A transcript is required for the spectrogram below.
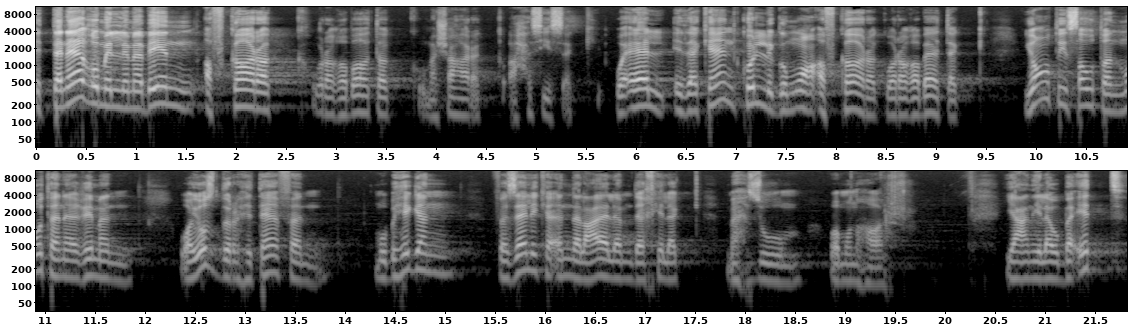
التناغم اللي ما بين أفكارك ورغباتك ومشاعرك وأحاسيسك. وقال إذا كان كل جموع أفكارك ورغباتك يعطي صوتا متناغما ويصدر هتافا مبهجا فذلك أن العالم داخلك مهزوم ومنهار. يعني لو بقيت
